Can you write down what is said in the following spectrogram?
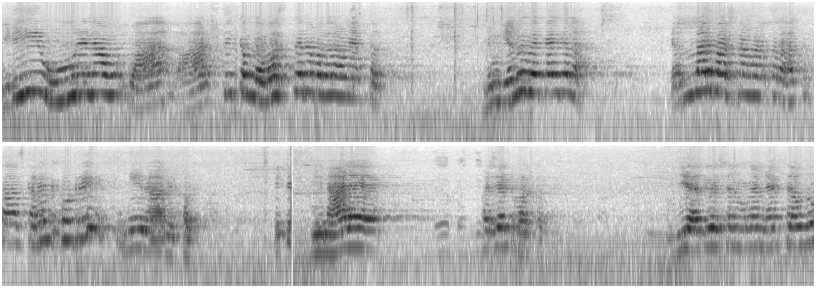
ಇಡೀ ಊರಿನ ಆರ್ಥಿಕ ವ್ಯವಸ್ಥೆನ ಬದಲಾವಣೆ ಆಗ್ತದೆ. ನಿಮ್ಗೇನೂ ಬೇಕಾಗಿಲ್ಲ. ಎಲ್ಲರೂ ಭಾಷಣ ಮಾಡ್ತಾರೆ, ಹತ್ತು ತಾಸು ಕರೆಂಟ್ ಕೊಡ್ರಿ ನೀರಾವರಿ ಕೊಡ್ರಿ. ಈ ನಾಳೆ ಬಜೆಟ್ ಬರ್ತದೆ. ಈ ಅಧಿವೇಶನ ನೆಕ್ಸ್ಟ್ ಯಾವುದು?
